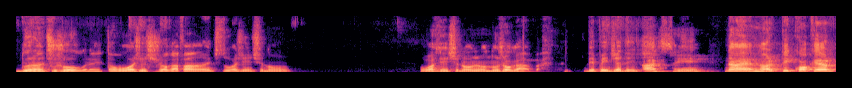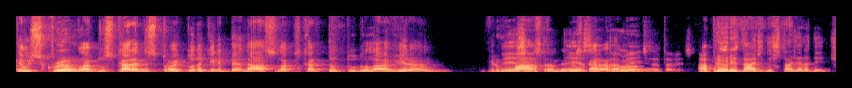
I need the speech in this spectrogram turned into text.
durante o jogo, né? Então, ou a gente jogava antes, ou a gente não. Ou a gente não, não jogava. Dependia deles. Ah, sim. Não, é, na hora que tem qualquer hora tem o scrum lá dos caras, destrói todo aquele pedaço lá, que os caras tudo lá, vira, vira um exatamente, pasto, né? Exatamente, exatamente. A prioridade do estádio era deles.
